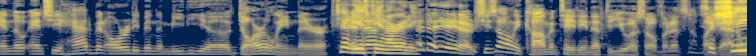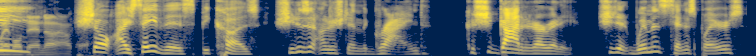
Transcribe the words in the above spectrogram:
and though and she had been already been the media darling there. She had And ESPN already. and, uh, yeah, yeah, she's only commentating at the U.S. Open and stuff so like that. she. Wimbledon. Oh, okay. So I say this because she doesn't understand the grind because she got it already. She did women's tennis players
